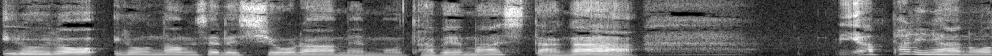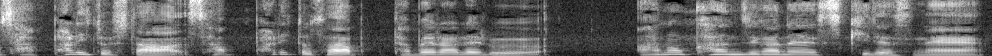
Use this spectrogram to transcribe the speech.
いろいろいろんなお店で塩ラーメンも食べましたがやっぱりねあのさっぱりとしたさっぱりとさ食べられるあの感じがね好きですね。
